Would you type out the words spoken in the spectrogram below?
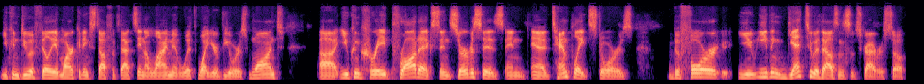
You can do affiliate marketing stuff if that's in alignment with what your viewers want. Uh, you can create products and services and, and template stores before you even get to a thousand subscribers. So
